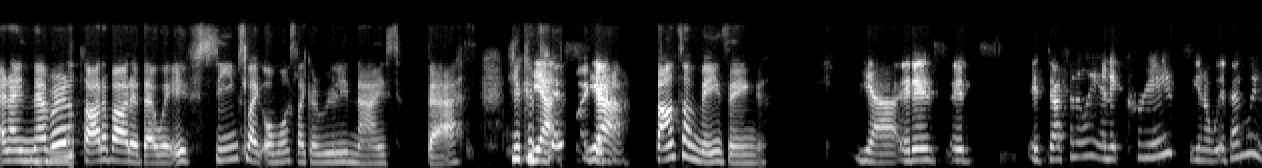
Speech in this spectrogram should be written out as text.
and i never mm-hmm. thought about it that way it seems like almost like a really nice bath you could yes. like yeah sounds amazing yeah it is it's it definitely and it creates you know then when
